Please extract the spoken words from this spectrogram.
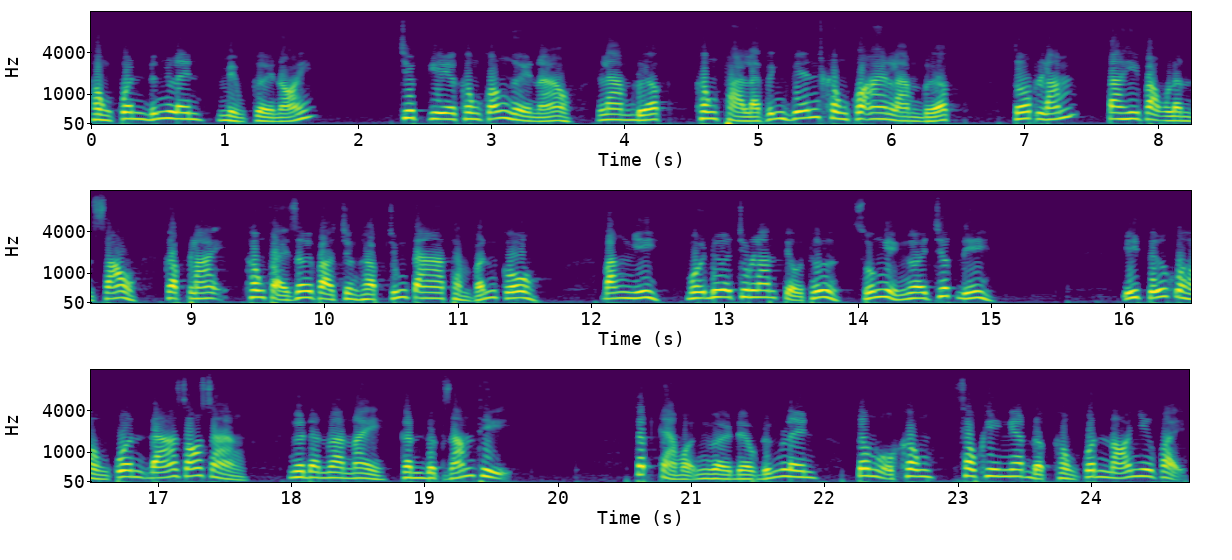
Hồng Quân đứng lên mỉm cười nói, Trước kia không có người nào làm được, Không phải là vĩnh viễn không có ai làm được. Tốt lắm, Ta hy vọng lần sau gặp lại Không phải rơi vào trường hợp chúng ta thẩm vấn cô. Băng Nhi Mỗi đưa Chu Lam tiểu thư xuống nghỉ ngơi trước đi. Ý tứ của Hồng Quân đã rõ ràng Người đàn đoàn này cần được giám thị. Tất cả mọi người đều đứng lên Tôn Ngộ Không sau khi nghe được Hồng Quân nói như vậy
